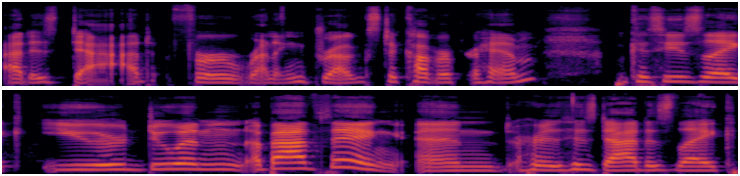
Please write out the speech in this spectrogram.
at his dad for running drugs to cover for him because he's like, "You're doing a bad thing," and her, his dad is like,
